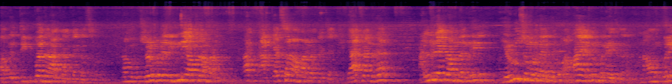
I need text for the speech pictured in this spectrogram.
ಅವ್ರಿಗೆ ದಿಗ್ಬಂಧನ ಹಾಕಂತ ಕೆಲಸ ನಮ್ಮ ಚಳುವಳಿಯಲ್ಲಿ ಇಲ್ಲಿ ಯಾವ ಥರ ಮಾಡೋದು? ಆ ಕೆಲಸ ನಾವು ಮಾಡಬೇಕಾಗ್ತದೆ ಯಾಕಂದ್ರೆ ಅಲ್ಲೇ ಗ್ರಾಮದಲ್ಲಿ ಎರಡೂ ಸಮುದಾಯದವರು ಅಮಾಯಕರು ಬರೆಯಿದ್ದಾರೆ ನಾವು ಬರೀ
